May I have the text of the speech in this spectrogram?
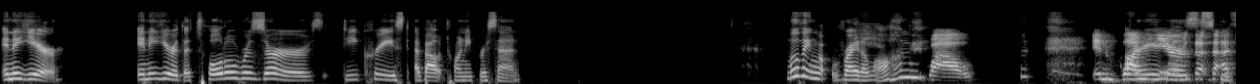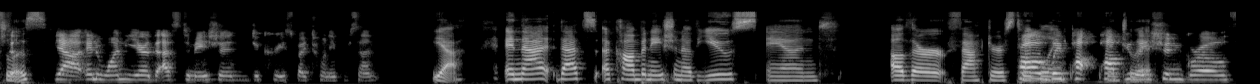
In a year, in a year, the total reserves decreased about 20%. Moving right along. Wow in one Ari year the, the esti- yeah in one year the estimation decreased by 20% yeah and that that's a combination of use and other factors probably po- population growth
